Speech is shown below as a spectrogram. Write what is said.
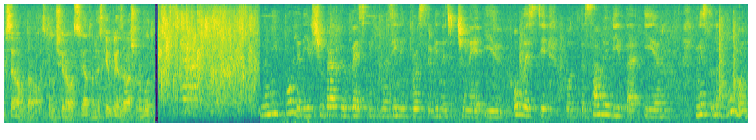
І все вам вдавалося. Тому щиро вас свято, низький вклін за вашу роботу. На мій погляд, якщо брати весь інформаційний простір Вінниччини і області, от саме Віта і місто над Бугом,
